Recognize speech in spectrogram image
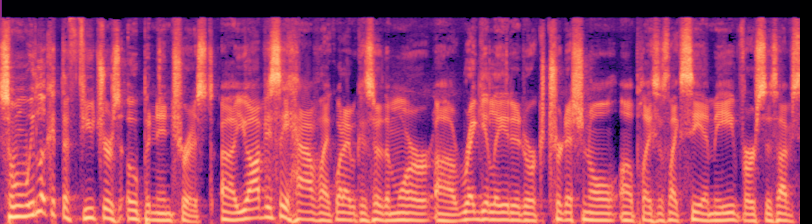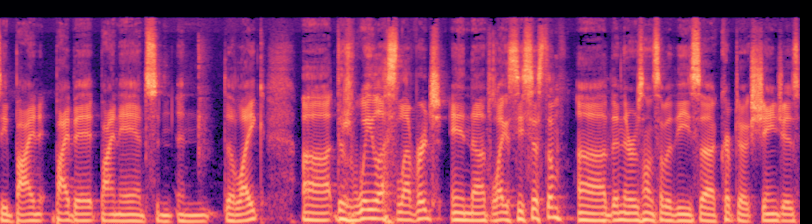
So when we look at the futures open interest, uh, you obviously have like what I would consider the more uh, regulated or traditional uh, places like CME versus obviously by Bybit, Binance, and, and the like. Uh, there's way less leverage in uh, the legacy system uh, than there is on some of these crypto exchanges.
